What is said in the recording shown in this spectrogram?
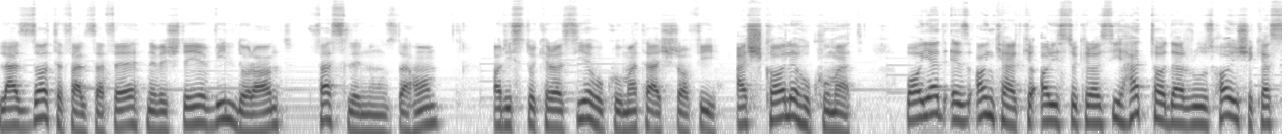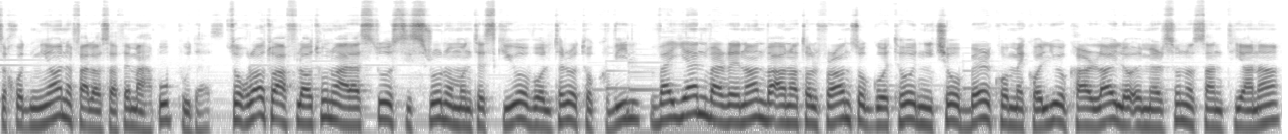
لذات فلسفه نوشته ویل دورانت فصل 19 آریستوکراسی حکومت اشرافی. اشکال حکومت. باید اذعان کرد که آریستوکراسی حتی در روزهای شکست خود میان فلاسفه محبوب بوده است. سقراط و افلاطون و ارسطو و سیسرون و مونتسکیو و ولتر و توکویل و تن و رنان و آناتول فرانس و گوته و نیچه و برک و مکالی و کارلایل و امرسون و سانتیانا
